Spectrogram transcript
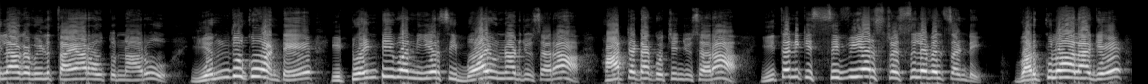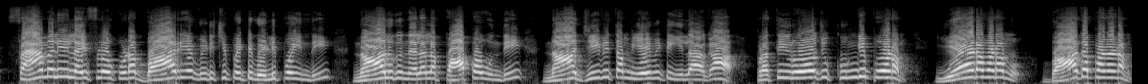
ఇలాగ వీళ్ళు తయారవుతున్నారు. ఎందుకు అంటే ఈ ట్వంటీ వన్ ఇయర్స్ ఈ బాయ్ ఉన్నాడు చూసారా? హార్ట్ అటాక్ వచ్చింది చూసారా? ఇతనికి సివియర్ స్ట్రెస్ లెవెల్స్ అండి. వర్క్లో అలాగే ఫ్యామిలీ లైఫ్లో కూడా భార్య విడిచిపెట్టి వెళ్ళిపోయింది. నాలుగు నెలల పాప ఉంది. నా జీవితం ఏమిటి ఇలాగా? ప్రతిరోజు కుంగిపోవడం ఏడవడము బాధపడడం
